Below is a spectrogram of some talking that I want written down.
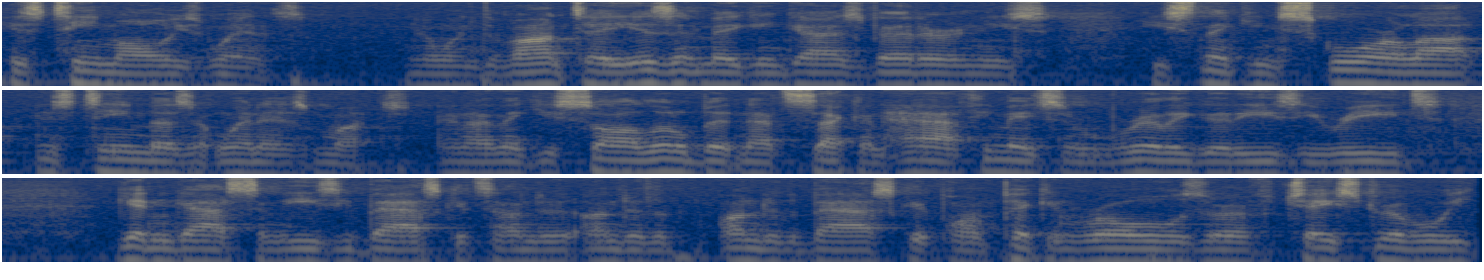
his team always wins. You know, when Devontae isn't making guys better and he's he's thinking score a lot, his team doesn't win as much. And I think you saw a little bit in that second half. He made some really good easy reads getting guys some easy baskets under under the under the basket on pick and rolls or if chase dribble, he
